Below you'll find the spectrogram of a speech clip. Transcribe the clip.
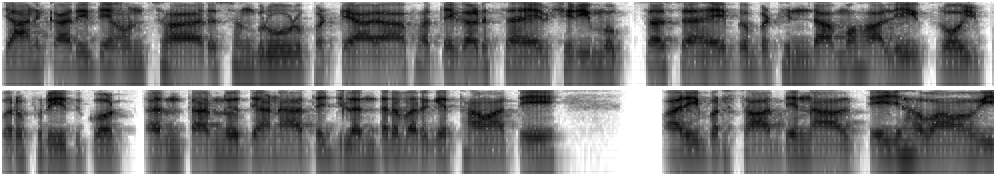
ਜਾਣਕਾਰੀ ਦੇ ਅਨੁਸਾਰ ਸੰਗਰੂਰ, ਪਟਿਆਲਾ, ਫਤਿਹਗੜ੍ਹ ਸਾਹਿਬ, ਸ੍ਰੀ ਮੁਕਤਸਰ ਸਾਹਿਬ, ਬਠਿੰਡਾ, ਮੋਹਾਲੀ, ਫਿਰੋਜ਼ਪੁਰ, ਫਰੀਦਕੋਟ, ਤਰਨਤਾਰਨ, ਲੁਧਿਆਣਾ ਅਤੇ ਜਲੰਧਰ ਵਰਗੇ ਥਾਵਾਂ ਤੇ ਭਾਰੀ ਬਰਸਾਤ ਦੇ ਨਾਲ ਤੇਜ਼ ਹਵਾਵਾਂ ਵੀ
